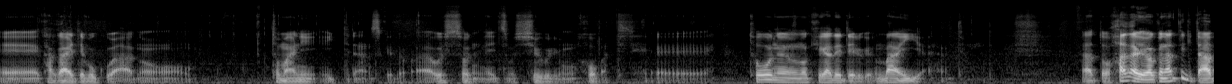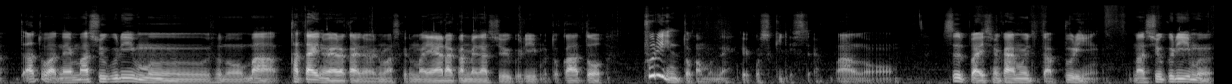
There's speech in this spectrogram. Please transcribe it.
えー、抱えて僕はあの泊まりに行ってたんですけど。あ美味しそうにねいつもシュークリーム頬張ってて、えー、糖尿の毛が出てるけどまあいいや。あと歯が弱くなってきた。あとはねまあシュークリームそのまあ硬いの柔らかいのありますけどまあ柔らかめなシュークリームとかあとプリンとかもね結構好きでしたよ。あのスーパー一緒に買い物行ってたプリン。まあシュークリーム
